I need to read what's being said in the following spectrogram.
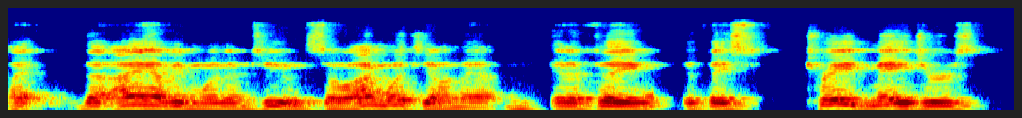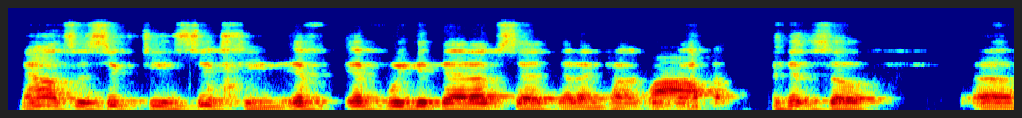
I I have him winning too. So I'm with you on that. And if they if they trade majors, now it's a 16-16. If if we get that upset that I'm talking wow. about, so uh,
